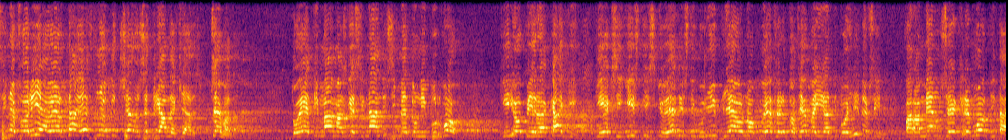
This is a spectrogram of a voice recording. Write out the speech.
στην εφορία ο ΕΡΤΑ έστειλε ότι τους έδωσε 30.000 ψέματα. Το αίτημά μας για συνάντηση με τον Υπουργό κύριο Πυρακάκη και εξηγήσεις της κυβέρνησης στη Βουλή πλέον όπου έφερε το θέμα η αντιπολίτευση παραμένουν σε εκκρεμότητα.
